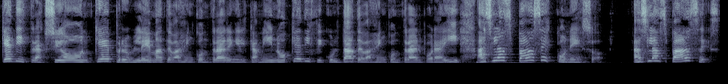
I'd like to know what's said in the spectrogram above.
qué distracción, qué problema te vas a encontrar en el camino, qué dificultad te vas a encontrar por ahí. Haz las paces con eso. Haz las paces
